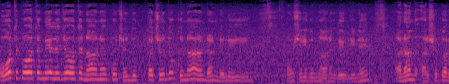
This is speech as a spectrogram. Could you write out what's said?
ਓਤ ਪੋਤ ਮਿਲ ਜੋਤ ਨਾਨਕ ਕੁਛ ਦੁਖ, ਕਛ ਦੁਖ ਨਾ ਡੰਡਲੀ ਹੁਣ ਸ੍ਰੀ ਗੁਰੂ ਨਾਨਕ ਦੇਵ ਜੀ ਨੇ ਆਨੰਦ ਅਰ ਸ਼ੁਕਰ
